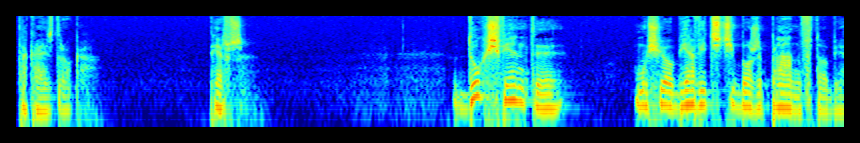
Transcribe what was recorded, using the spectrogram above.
Taka jest droga. Pierwsze. Duch Święty musi objawić Ci Boży plan w Tobie.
